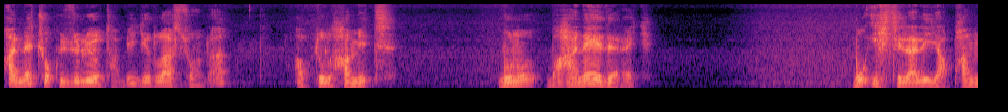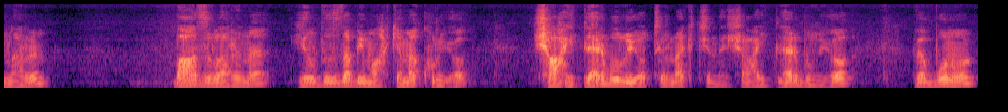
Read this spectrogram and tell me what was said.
anne çok üzülüyor tabii. Yıllar sonra Abdülhamit bunu bahane ederek bu ihtilali yapanların bazılarını Yıldız'da bir mahkeme kuruyor. Şahitler buluyor, tırnak içinde şahitler buluyor ve bunun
